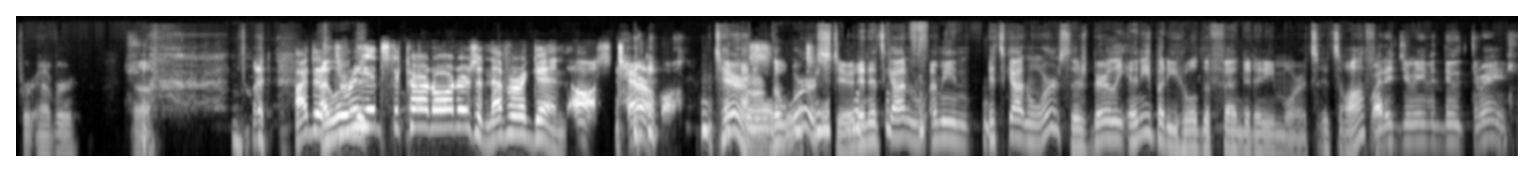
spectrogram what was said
forever. Uh, but I did I three that- Instacart orders and never again. Oh, it's terrible. terrible, the worst, dude. And it's gotten, I mean, it's gotten worse. There's barely anybody who will defend it anymore. It's it's awful. Why did you even do three?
